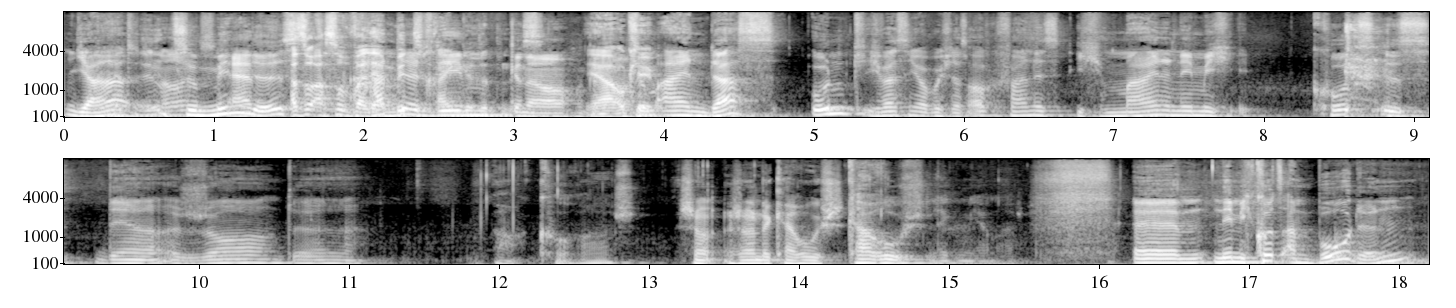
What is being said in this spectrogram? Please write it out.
ja, er hätte den anderen- zumindest. Also, ach so, weil er mit dem- reingeritten ist. Genau, Ja, genau. okay. Zum einen das und ich weiß nicht, ob euch das aufgefallen ist. Ich meine nämlich, kurz ist der Jean de. Oh, Courage. Jean, Jean de Carouche. Carouche, leck mich am. Ähm, nämlich kurz am Boden,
